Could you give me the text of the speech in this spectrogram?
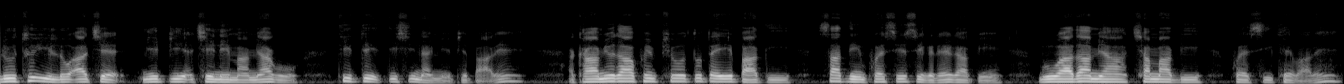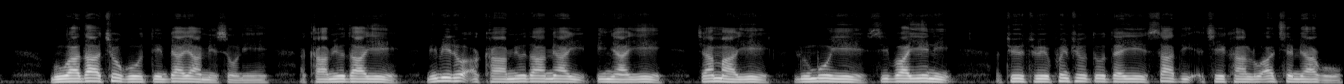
လူထု၏လိုအပ်ချက်မြေပြင်အခြေအနေမှာများကိုထိတွေ့သိရှိနိုင်မည်ဖြစ်ပါတယ်။အခါမျိုးသားဖွံ့ဖြိုးတိုးတက်ရေးပါတီစတင်ဖွဲ့စည်းစဉ်ကတည်းကပင်မူဝါဒများချမှတ်ပြီးဖွဲ့စည်းခဲ့ပါတယ်။မူဝါဒအချို့ကိုတင်ပြရမည်ဆိုရင်အခါမျိုးသားရေးမိမိတို့အခါမျိုးသားများ၏ပညာရေးကျန်းမာရေးလူမှုရေးစီးပွားရေးနှင့်အထွေထွေဖွံ့ဖြိုးတိုးတက်ရေးစသည့်အခြေခံလိုအပ်ချက်များကို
